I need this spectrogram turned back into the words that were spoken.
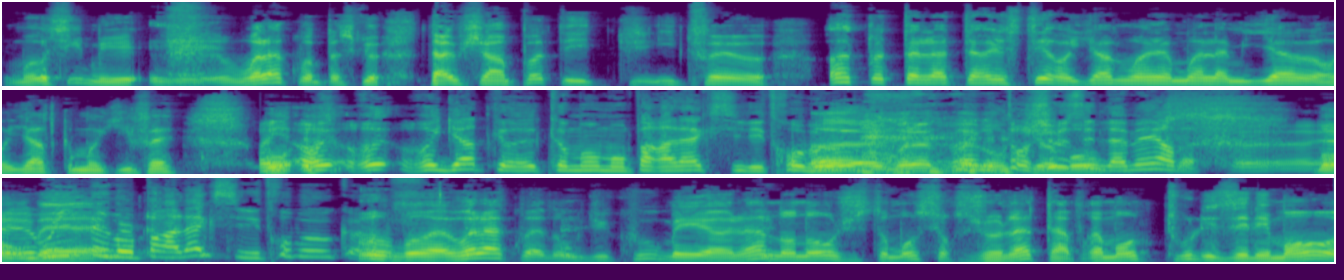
Moi aussi, mais euh, voilà quoi, parce que t'arrives chez un pote et il, te fait euh, ah toi t'as la resté, regarde moi moi la Mia, euh, regarde comment il fait. regarde comment mon parallaxe il est trop beau. voilà quoi, donc, ton jeu c'est de la merde. oui mais mon parallaxe il est trop beau quoi. Bon, voilà quoi, donc du coup mais là non non justement sur ce jeu-là t'as vraiment tous les éléments.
